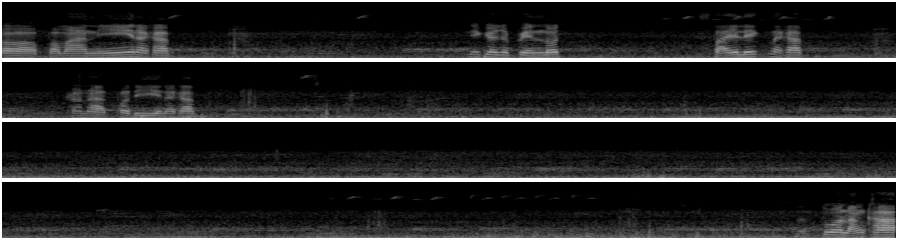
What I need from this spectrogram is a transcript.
ก็ประมาณนี้นะครับ นี่ก็จะเป็นรถไซส์เล็กนะครับ ขนาดพอดีนะครับ ตัวหลังคา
